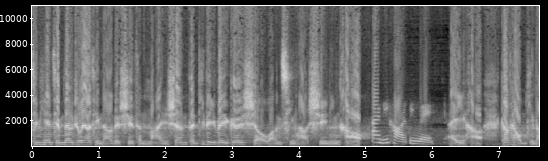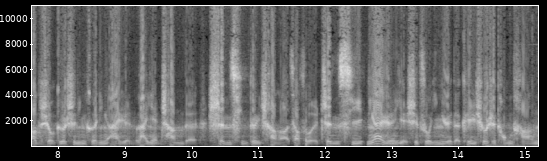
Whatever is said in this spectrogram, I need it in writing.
今天节目当中邀请到的是咱们马鞍山本地的一位歌手王琴老师，您好。啊，你好，定伟。哎，好，刚才我们听到的这首歌是您和您爱人来演唱的深情对唱啊，叫做《珍惜》。您爱人也是做音乐的，可以说是同行。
